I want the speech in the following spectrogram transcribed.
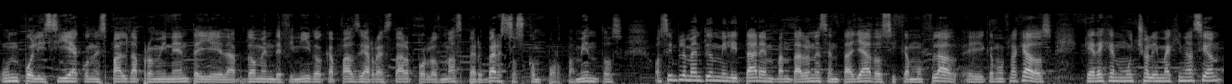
un policía con espalda prominente y el abdomen definido capaz de arrestar por los más perversos comportamientos, o simplemente un militar en pantalones entallados y camufla- eh, camuflajeados que dejen mucho a la imaginación,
